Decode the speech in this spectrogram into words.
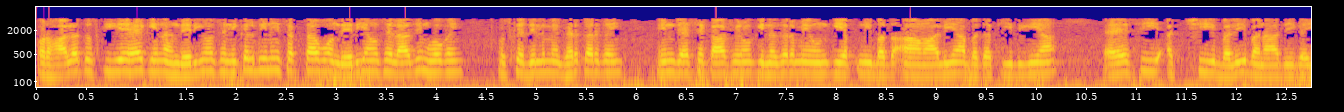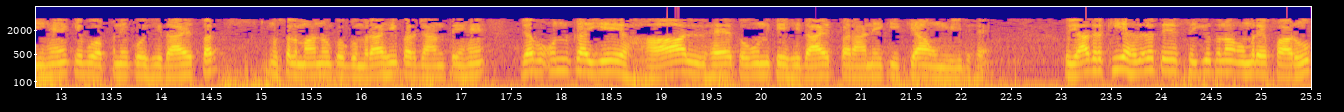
اور حالت اس کی یہ ہے کہ ان اندھیریوں سے نکل بھی نہیں سکتا، وہ اندھیریاں اسے لازم ہو گئیں، اس کے دل میں گھر کر گئیں۔ ان جیسے کافروں کی نظر میں ان کی اپنی بدعمالیاں، بدعقیدگیاں ایسی اچھی بلی بنا دی گئی ہیں کہ وہ اپنے کو ہدایت پر، مسلمانوں کو گمراہی پر جانتے ہیں۔ جب ان کا یہ حال ہے تو ان کے ہدایت پر آنے کی کیا امید ہے؟ تو یاد رکھیے حضرت سیدنا عمر فاروق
